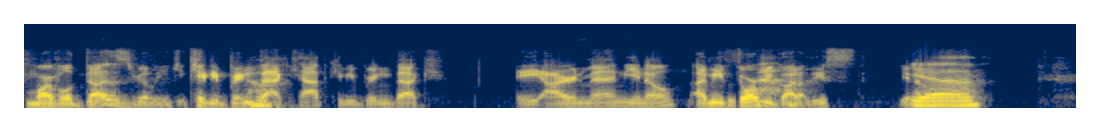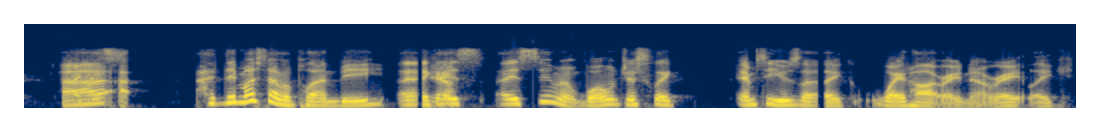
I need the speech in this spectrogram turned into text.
Marvel does really? Can you bring back Cap? Can you bring back a Iron Man? You know, I mean Thor we got at least. You know, yeah. I Uh, guess- I, I, they must have a plan B. Like Yeah. I, I assume it won't. Just like MCU's like, like white hot right now, right? Like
